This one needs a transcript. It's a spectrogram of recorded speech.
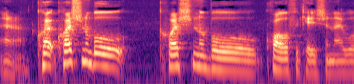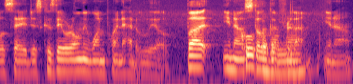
I don't know. Que- questionable, questionable qualification. I will say, just because they were only one point ahead of Lille, but you know, cool still for good them, for yeah. them. You know,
